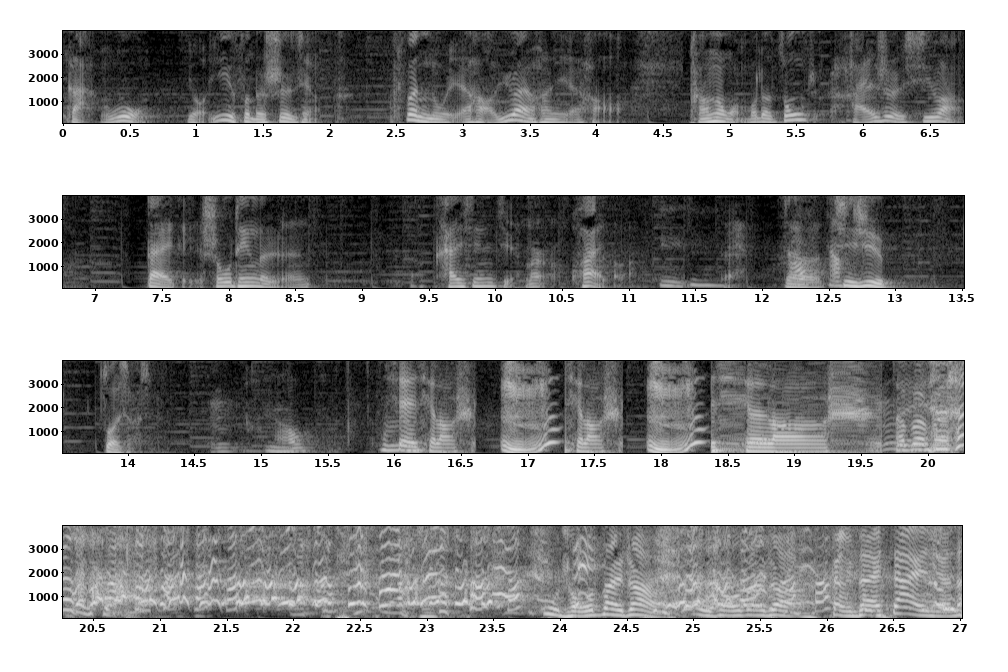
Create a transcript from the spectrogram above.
感悟、有意思的事情，愤怒也好，怨恨也好，糖蒜广播的宗旨还是希望带给收听的人呃开心、解闷儿、快乐。嗯。嗯，对，就继续做下去。嗯好，谢谢齐老师，嗯，齐老师，嗯，齐老师。啊，不不，复仇在这儿，复仇在这儿，等待下一年的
